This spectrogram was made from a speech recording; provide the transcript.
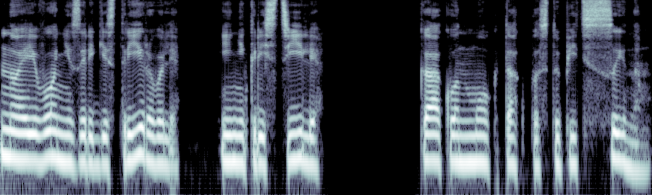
но его не зарегистрировали и не крестили. Как он мог так поступить с сыном?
